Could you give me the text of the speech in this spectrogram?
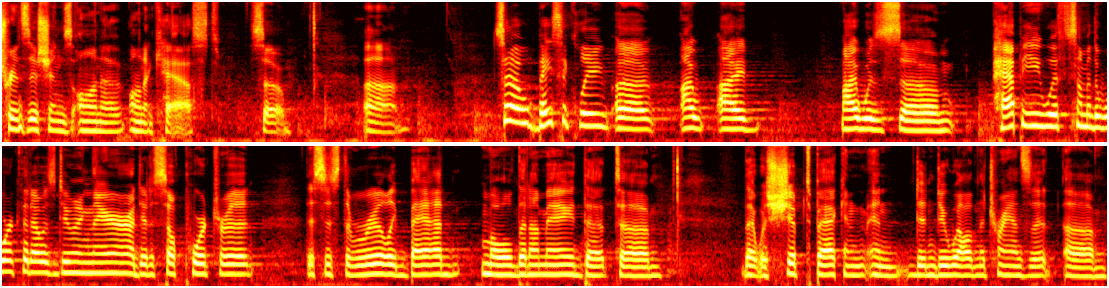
transitions on a, on a cast. So, um, so basically, uh, I, I, I was um, happy with some of the work that I was doing there. I did a self portrait. This is the really bad mold that I made that, um, that was shipped back and, and didn't do well in the transit. Um,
